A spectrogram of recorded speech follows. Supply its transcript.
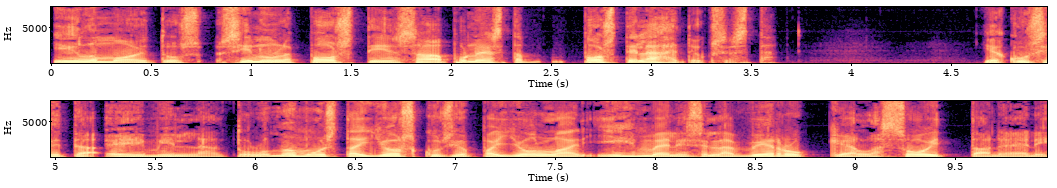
ilmoitus sinulle postiin saapuneesta postilähetyksestä. Ja kun sitä ei millään tullut. Mä muistan joskus jopa jollain ihmeellisellä verukkeella soittaneeni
